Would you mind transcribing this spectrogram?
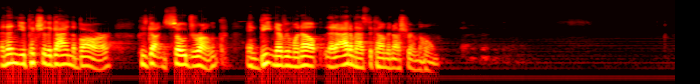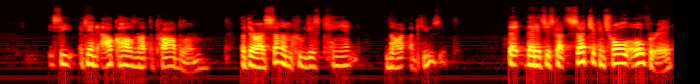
And then you picture the guy in the bar who's gotten so drunk and beaten everyone up that Adam has to come and usher him home. You see, again, alcohol is not the problem, but there are some who just can't not abuse it. That, that it's just got such a control over it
